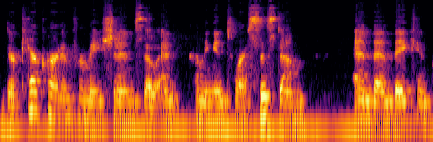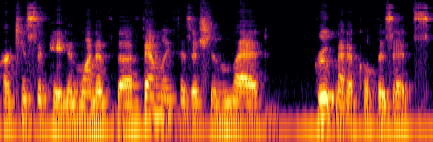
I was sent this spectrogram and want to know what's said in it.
their care card information, so and coming into our system, and then they can participate in one of the family physician-led group medical visits.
